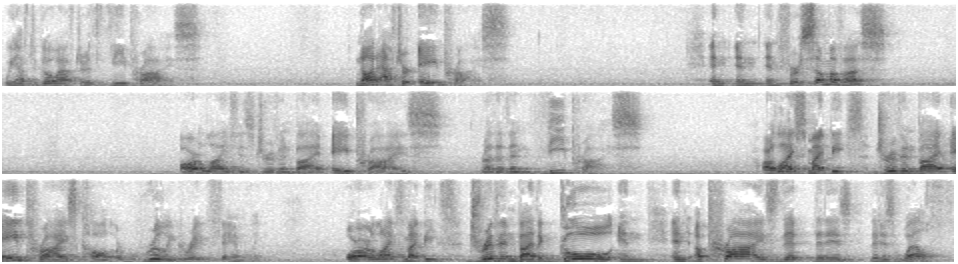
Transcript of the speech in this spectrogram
we have to go after the prize, not after a prize. And, and, and for some of us, our life is driven by a prize rather than the prize. Our lives might be driven by a prize called a really great family. Or our lives might be driven by the goal and, and a prize that, that, is, that is wealth.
